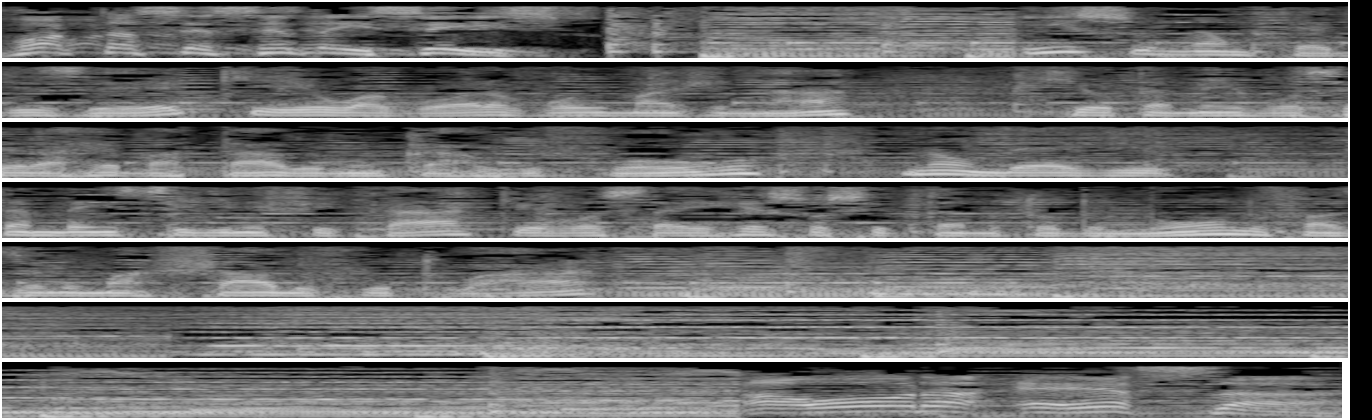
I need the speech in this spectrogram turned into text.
Rota 66. Isso não quer dizer que eu agora vou imaginar que eu também vou ser arrebatado num carro de fogo. Não deve também significar que eu vou sair ressuscitando todo mundo, fazendo o machado flutuar. A hora é essa.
